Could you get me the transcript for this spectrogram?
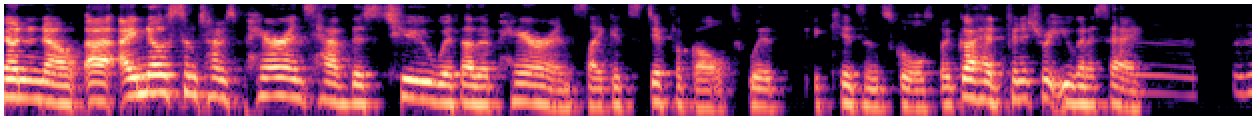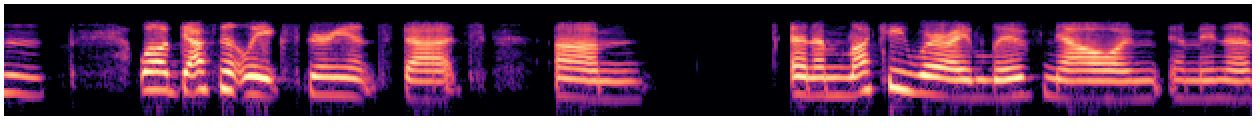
No, no, no. Uh, I know sometimes parents have this too with other parents. Like it's difficult with kids in schools. But go ahead, finish what you were going to say. Mm-hmm. Well, I've definitely experienced that. Um, and I'm lucky where I live now. I'm, I'm in a,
